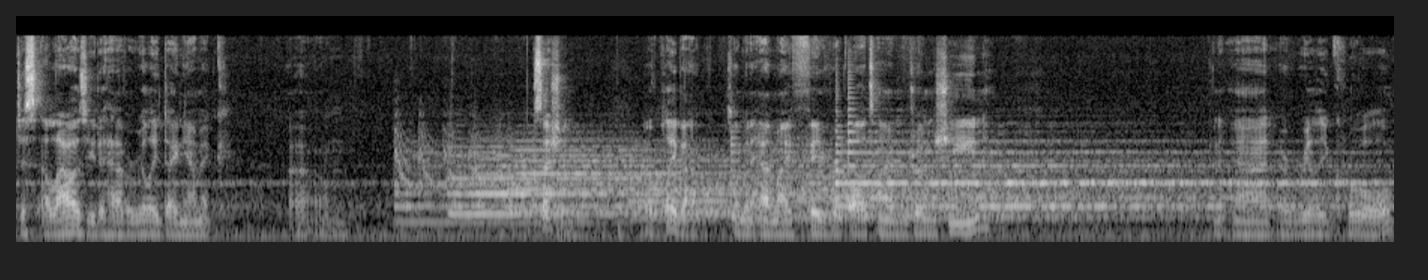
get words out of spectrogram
just allows you to have a really dynamic um, session of playback. So I'm going to add my favorite all-time drum machine. I'm going to add a really cool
